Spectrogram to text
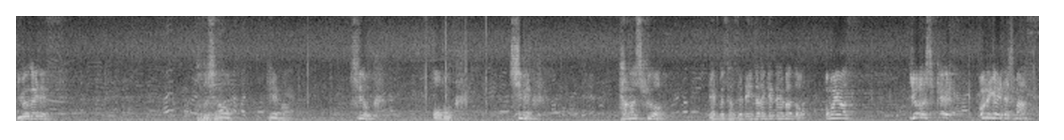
湯上がりです。今年のテーマ強く重く渋く楽しくを演舞させていただければと思います。よろしくお願いいたします。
